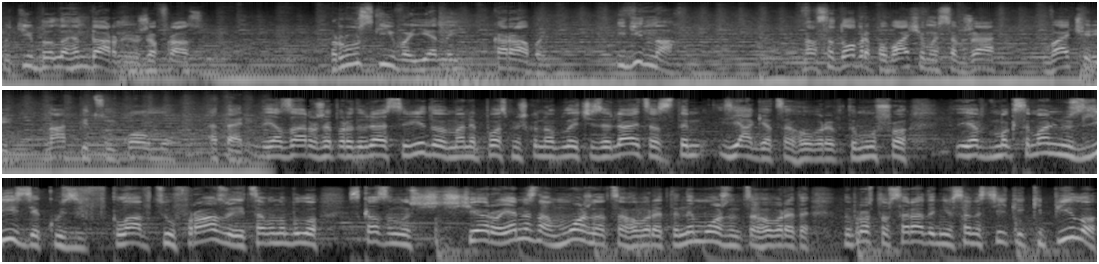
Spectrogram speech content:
хотів би легендарною вже фразою: Руський воєнний корабль. Іди нахуй. На все добре, побачимося вже ввечері на підсумковому етері. Я зараз вже передивляюся це відео. в мене посмішка на обличчі з'являється з тим, як я це говорив. Тому що я в максимальну злість якусь вклав цю фразу, і це воно було сказано щиро. Я не знаю, можна це говорити, не можна це говорити. Ну просто всередині все настільки кипіло.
